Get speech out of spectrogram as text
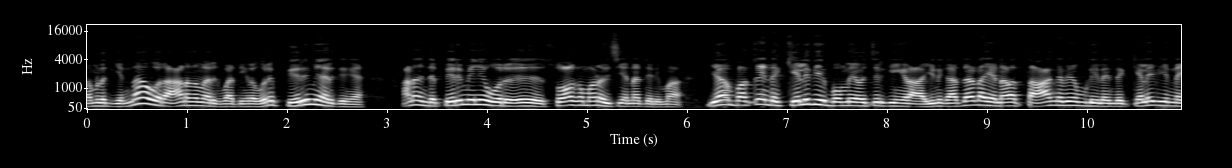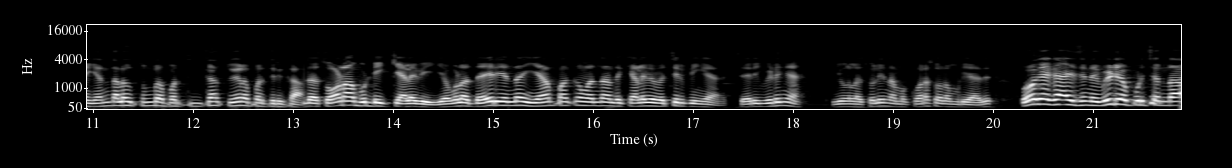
நம்மளுக்கு என்ன ஒரு ஆனந்தமாக இருக்குது பார்த்தீங்களா ஒரே பெருமையாக இருக்குங்க. ஆனால் இந்த பெருமையிலையும் ஒரு சோகமான விஷயம் என்ன தெரியுமா? என் பக்கம் இந்த கிழவிய பொம்மையை வச்சுருக்கீங்களா? எனக்கு அதான்டா என்னால் தாங்கவே முடியல. இந்த கிழவி என்னை எந்த அளவு துன்பப்படுத்திருக்கா துயரப்படுத்திருக்கா இந்த சோடா புட்டி கிழவி எவ்வளோ தைரியம் தான் என் பக்கம் வந்து அந்த கிழவியை வச்சுருப்பீங்க? சரி விடுங்க. இவங்கள சொல்லி நம்ம குறை சொல்ல முடியாது. ஓகே காய்ஸ் இந்த வீடியோ பிடிச்சிருந்தா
